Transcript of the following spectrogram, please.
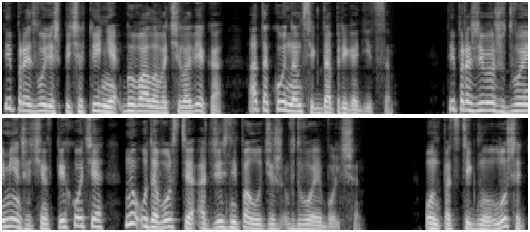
Ты производишь впечатление бывалого человека, а такой нам всегда пригодится. Ты проживешь вдвое меньше, чем в пехоте, но удовольствие от жизни получишь вдвое больше. Он подстегнул лошадь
